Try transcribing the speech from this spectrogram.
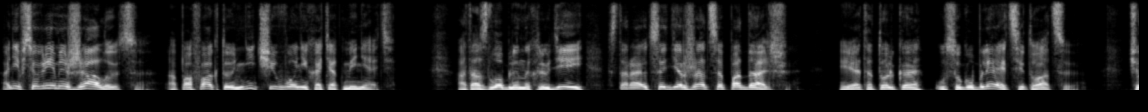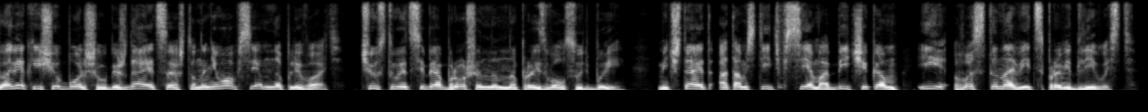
Они все время жалуются, а по факту ничего не хотят менять. От озлобленных людей стараются держаться подальше, и это только усугубляет ситуацию. Человек еще больше убеждается, что на него всем наплевать, чувствует себя брошенным на произвол судьбы, мечтает отомстить всем обидчикам и восстановить справедливость.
